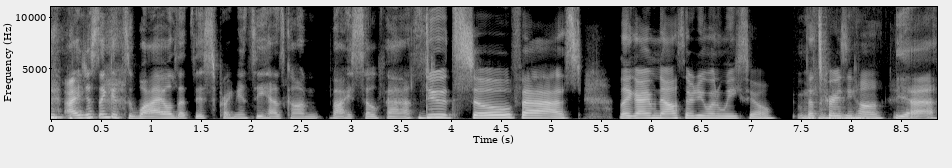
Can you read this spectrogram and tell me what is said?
know. I just think it's wild that this pregnancy has gone by so fast. dude, so fast. Like I'm now 31 weeks, yo. That's crazy, Mhm. huh? Yeah.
